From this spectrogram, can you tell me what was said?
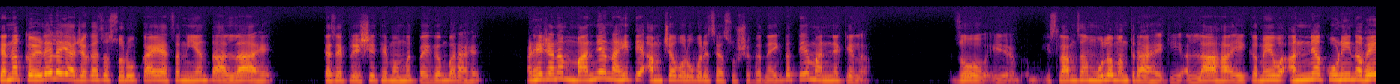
त्यांना कळलेलं या जगाचं स्वरूप काय याचा नियंता अल्ला आहे. त्याचे प्रेषित हे मोहम्मद पैगंबर आहेत. आणि हे ज्यांना मान्य नाही ते आमच्या बरोबरच असू शकत नाही. एकदा ते मान्य केलं जो इस्लामचा मूलमंत्र आहे की अल्लाह हा एकमेव अन्य कोणी नव्हे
